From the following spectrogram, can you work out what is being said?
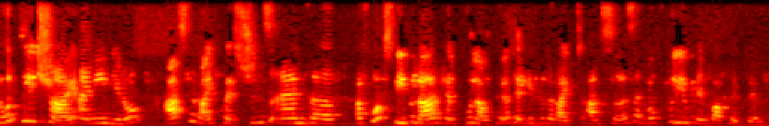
don't feel shy. I mean, you know, ask the right questions and uh, of course people are helpful out there they'll give you the right answers and hopefully you can incorporate them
